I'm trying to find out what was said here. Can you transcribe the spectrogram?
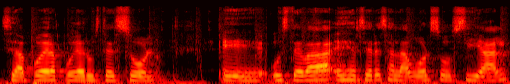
Se va a poder apoyar usted solo. Eh, usted va a ejercer esa labor social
